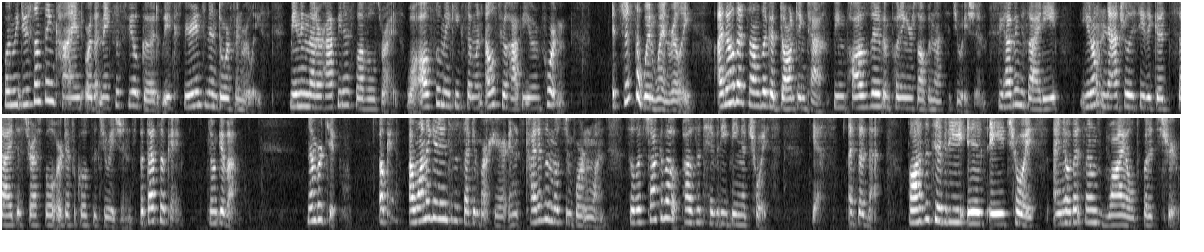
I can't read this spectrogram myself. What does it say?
When we do something kind or that makes us feel good, we experience an endorphin release, meaning that our happiness levels rise, while also making someone else feel happy or important. It's just a win win, really. I know that sounds like a daunting task, being positive and putting yourself in that situation. If you have anxiety, you don't naturally see the good side to stressful or difficult situations, but that's okay. Don't give up. Number two, Okay, I want to get into the second part here, and it's kind of the most important one. So let's talk about positivity being a choice. Yes, I said that. Positivity is a choice. I know that sounds wild, but it's true.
